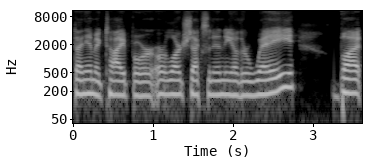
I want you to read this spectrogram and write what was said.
dynamic type or, or large text in any other way. But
